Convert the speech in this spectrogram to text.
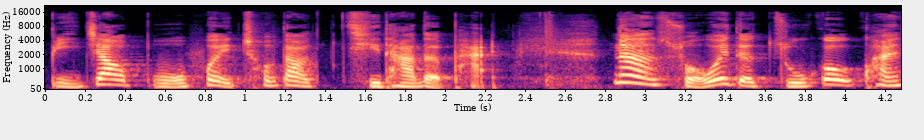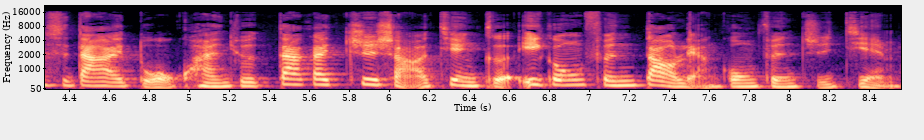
比较不会抽到其他的牌。那所谓的足够宽是大概多宽？就大概至少要间隔一公分到两公分之间。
